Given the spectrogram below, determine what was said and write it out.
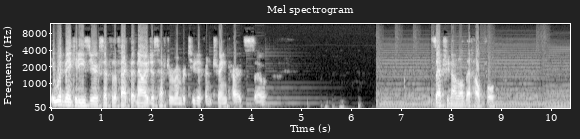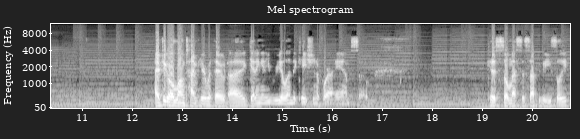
It would make it easier, except for the fact that now I just have to remember two different train carts, so... It's actually not all that helpful. I have to go a long time here without uh, getting any real indication of where I am, so... Could have still messed this up easily.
